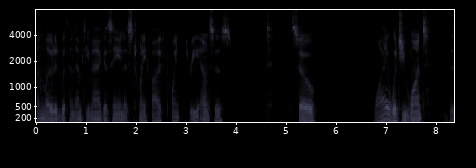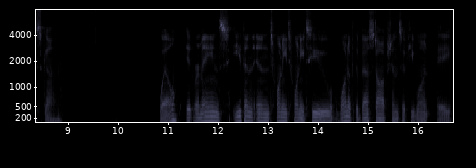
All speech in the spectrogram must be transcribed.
unloaded with an empty magazine, is 25.3 ounces. So, why would you want this gun? Well, it remains, even in 2022, one of the best options if you want a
